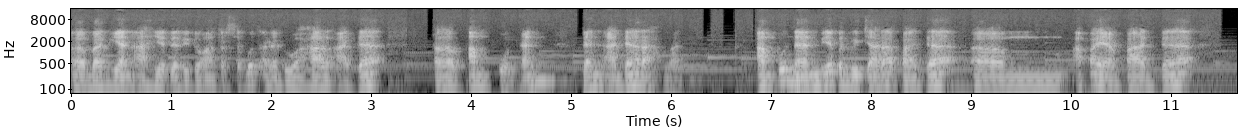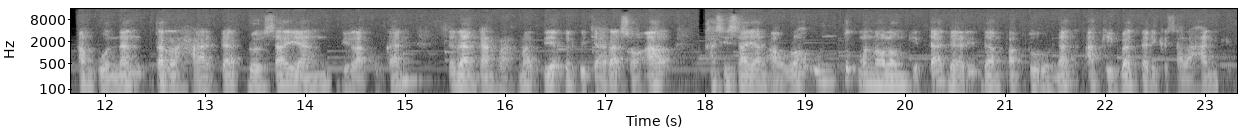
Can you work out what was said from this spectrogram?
uh, bagian akhir dari doa tersebut ada dua hal, ada uh, ampunan dan ada rahmat. Ampunan dia berbicara pada um, apa ya, pada ampunan terhadap dosa yang dilakukan, sedangkan rahmat dia berbicara soal kasih sayang Allah untuk menolong kita dari dampak turunan akibat dari kesalahan kita.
